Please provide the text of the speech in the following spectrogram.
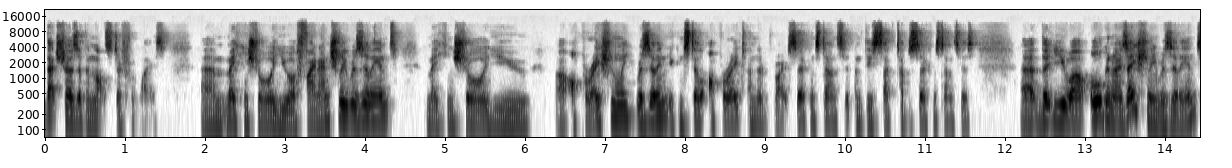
that shows up in lots of different ways. Um, making sure you are financially resilient, making sure you are operationally resilient, you can still operate under the right circumstances and these type of circumstances. Uh, that you are organizationally resilient,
